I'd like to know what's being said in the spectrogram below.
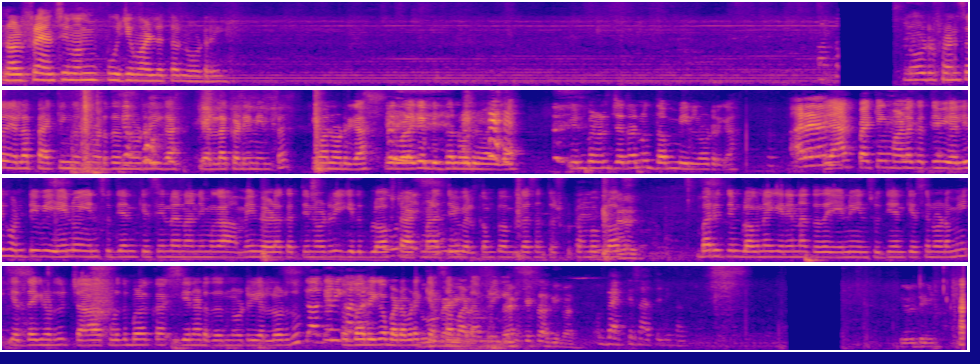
ನೋಡಿ ಫ್ರೆಂಡ್ಸಿ ಮಮ್ಮಿ ಪೂಜೆ ಮಾಡ್ಲತ್ತಾರ ನೋಡ್ರಿ. ನೋಡ್ರಿ ಫ್ರೆಂಡ್ಸ್ ಎಲ್ಲ ಪ್ಯಾಕಿಂಗ್ ಅದು ನೋಡ್ದ ನೋಡ್ರಿ ಈಗ ಎಲ್ಲ ಕಡೆ ನಿಂತ. ಇವ ನೋಡ್ರಿ ಈಗ ಇದ್ರೊಳಗೆ ಬಿದ್ದ ನೋಡ್ರಿ ಈಗ. ಇನ್ ಬರಲ್ ಜರನು ದಮ್ ಇಲ್ಲ ನೋಡ್ರಿ ಈಗ. ಯಾಕೆ ಪ್ಯಾಕಿಂಗ್ ಮಾಡಕತ್ತೀವಿ ಎಲ್ಲಿ ಹೊಂಟಿವಿ ಏನು ಏನ್ ಸುದ್ದಿ ಅಂತ ಕೇಸಿಂದ ನಾನು ನಿಮಗೆ ಆಮೇಲೆ ಹೇಳಕತ್ತೀನಿ ನೋಡ್ರಿ. ಈಗ ಇದು ಬ್ಲಾಗ್ ಸ್ಟಾರ್ಟ್ ಮಾಡತ್ತೀವಿ. ವೆಲ್ಕಮ್ ಟು ಅಂಬಿಕಾ ಸಂತೋಷ್ ಕುಟುಂಬ ಬ್ಲಾಗ್ಸ್ ಬರೀ ನಿಮ್ಮ ಬ್ಲಾಗ್ನಾಗ ಏನೇನು ಅದ ಏನು ಏನು ಸುದ್ದಿ ಅಂತ ಕೇಸ ನೋಡಮ್ಮಿ. ಎದ್ದಾಗಿ ನೋಡಿದ್ರು ಚಾ ಕುಡಿದ ಬಳಕ ಏನು ನಡ್ದದ ನೋಡ್ರಿ ಎಲ್ಲರದು. ಬರೀಗ ಬಡ ಬಡ ಕೆಲಸ ಮಾಡಮ್ರಿ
